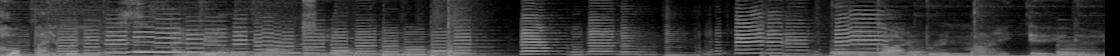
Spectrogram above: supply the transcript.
hope I win this. I really want to. I gotta bring my A game.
